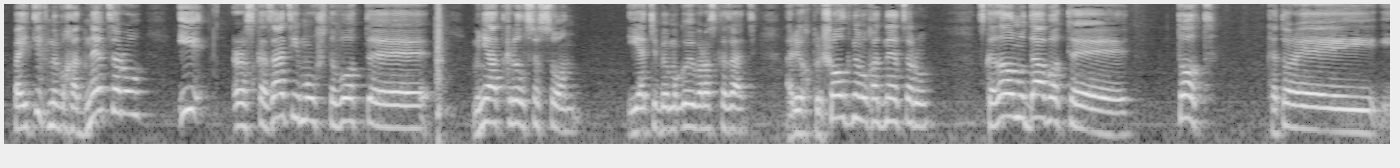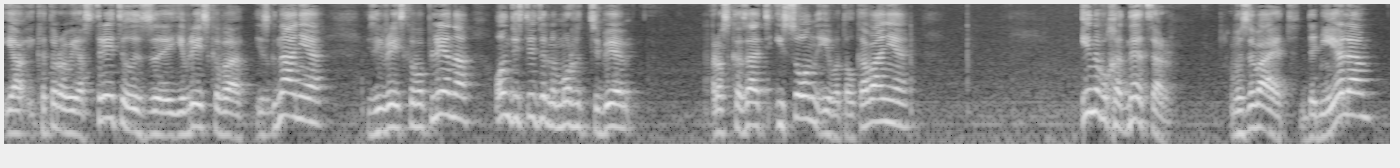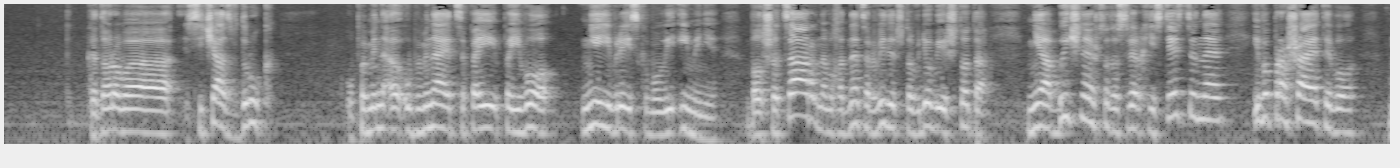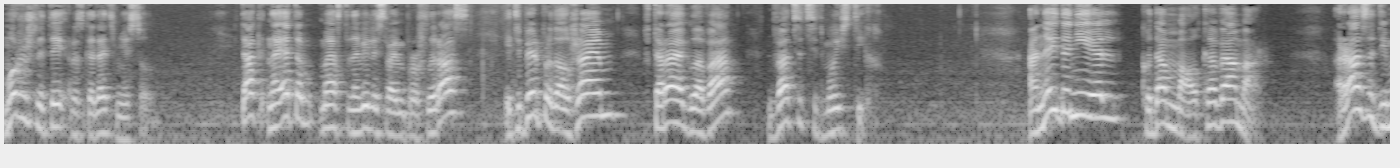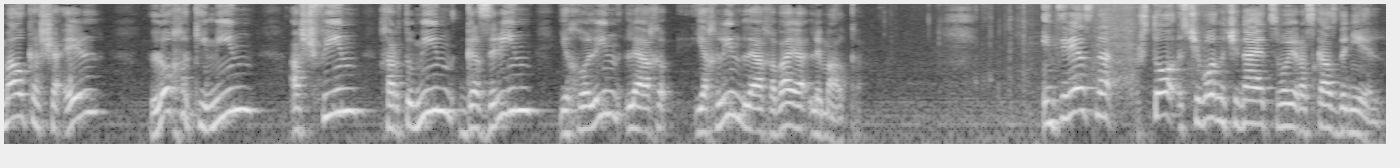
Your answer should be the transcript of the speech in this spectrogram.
пойти к Навуходнецару и рассказать ему, что вот э, мне открылся сон, и я тебе могу его рассказать. Орех пришел к Навуходнецару, сказал ему, да, вот э, тот, который я, которого я встретил из еврейского изгнания, из еврейского плена, он действительно может тебе рассказать и сон, и его толкование. И Навуходнецар вызывает Даниэля, которого сейчас вдруг упомина, упоминается по, по его нееврейскому имени Балшацар, царь видит, что в нем есть что-то необычное, что-то сверхъестественное, и вопрошает его, можешь ли ты разгадать мне сон? Так, на этом мы остановились с вами в прошлый раз, и теперь продолжаем. Вторая глава, 27 стих. Аней Даниэль, кодам Малка Веамар. Раза Дималка Шаэль, ло хакимин, ашфин, хартумин, газрин, яхолин, яхлин ляхавая лемалка. Интересно, что, с чего начинает свой рассказ Даниэль.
